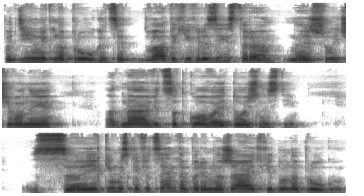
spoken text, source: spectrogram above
подільник напруги. Це два таких резистора, найшвидше вони одна відсоткової точності. З якимось коефіцієнтом перемножають вхідну напругу.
